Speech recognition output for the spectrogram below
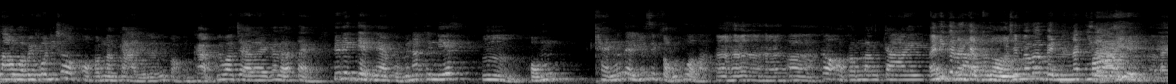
เราอะเป็นคนที่ชอบออกกำลังกายอยู่แล้วพี่ป๋องครับ ไม่ว่าจะอะไรก็แล้วแต่คือเด็กๆเนี่ยผมเป็นนักเทนนิส อืมผมแข่งตั้งแต่อายุ12ขวบอะอ่าฮะอ่าฮะอ่าก็ออกกำลังกายอันนี้กำลังจะขู่ใช่ไหมว่าเป็นนักกีฬาไม่อะไรเ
